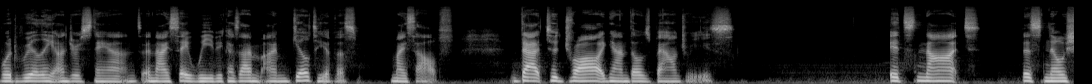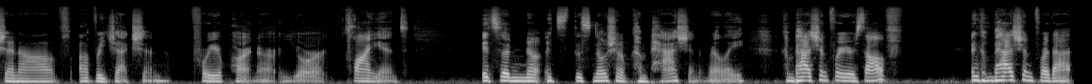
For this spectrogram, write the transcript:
would really understand and i say we because i'm i'm guilty of this myself that to draw again those boundaries it's not this notion of of rejection for your partner your client. It's a no, it's this notion of compassion really. Compassion for yourself and compassion for that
